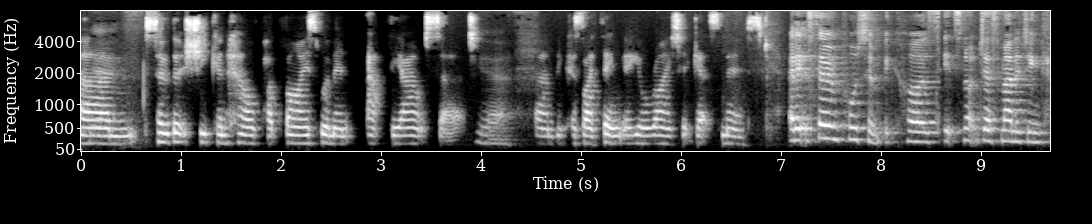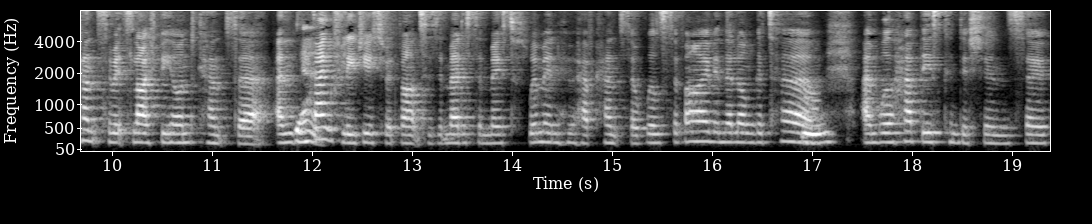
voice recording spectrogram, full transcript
Um, yes. so that she can help advise women at the outset. Yeah. Um, because I think that you're right, it gets missed. And it's so important because it's not just managing cancer, it's life beyond cancer. And Yeah. thankfully, due to advances in medicine, most women who have cancer will survive in the longer term Mm. and will have these conditions. So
